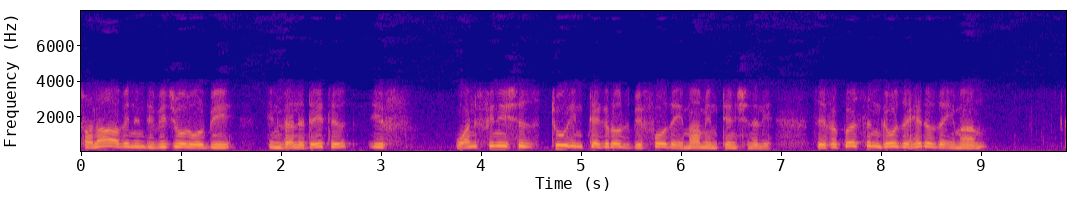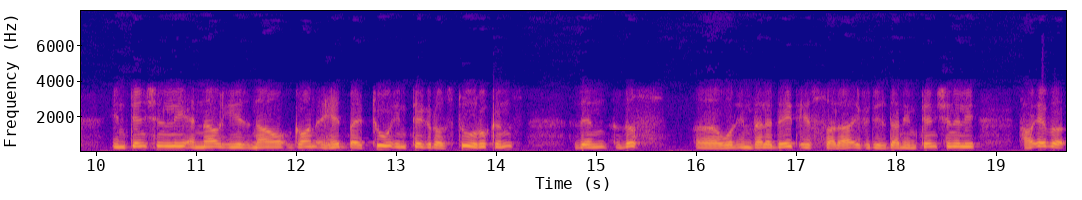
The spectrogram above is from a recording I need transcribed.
salah of an individual will be invalidated if one finishes two integrals before the imam intentionally. So if a person goes ahead of the imam intentionally and now he has now gone ahead by two integrals, two rukns, then this uh, will invalidate his salah if it is done intentionally. However,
